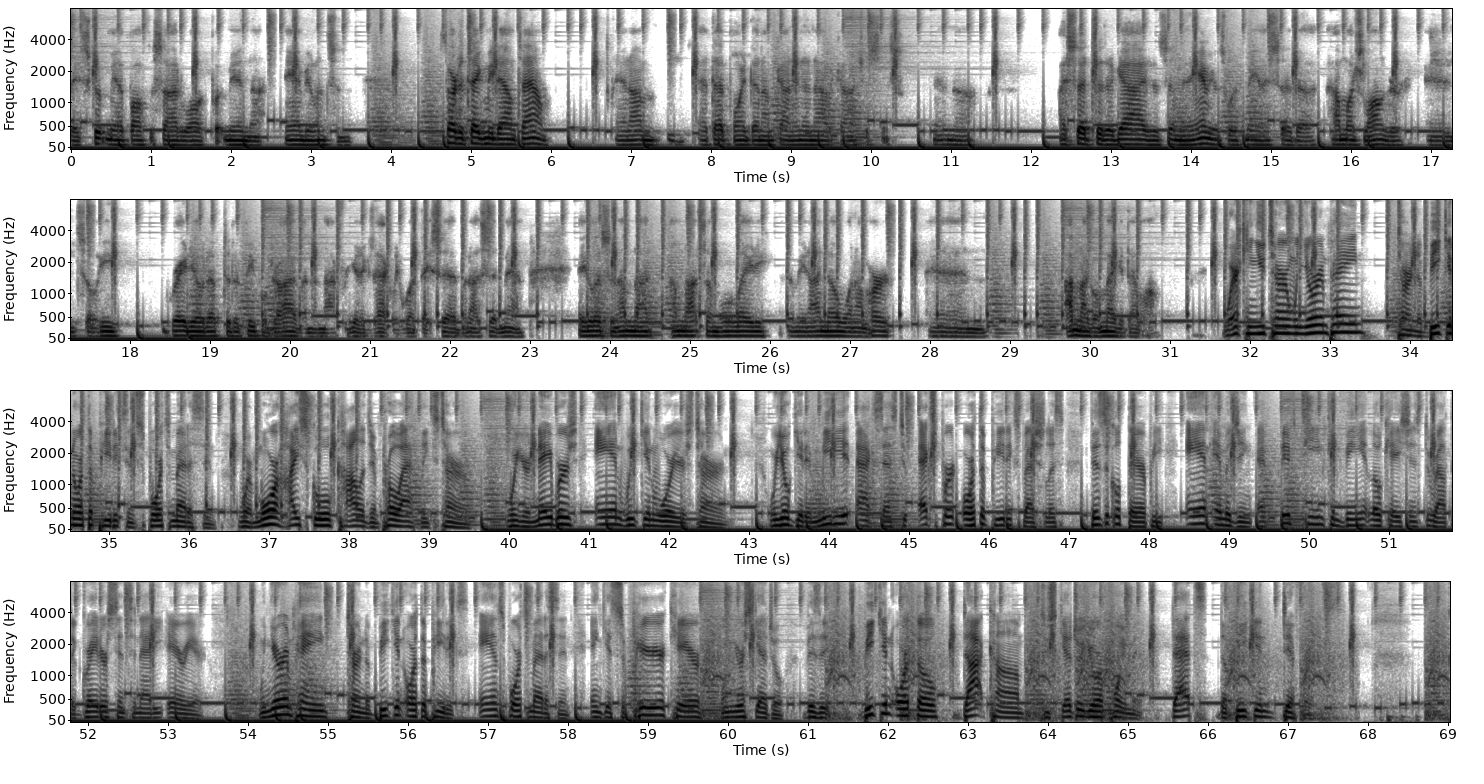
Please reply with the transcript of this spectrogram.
they scooped me up off the sidewalk, put me in the ambulance, and started to take me downtown. And I'm at that point, then I'm kind of in and out of consciousness. And uh, I said to the guy that's in the ambulance with me, I said, uh, "How much longer?" And so he radioed up to the people driving, and I forget exactly what they said, but I said, "Man, hey, listen, I'm not, I'm not some old lady. I mean, I know when I'm hurt, and I'm not gonna make it that long." Where can you turn when you're in pain? Turn to Beacon Orthopedics and Sports Medicine, where more high school, college, and pro athletes turn, where your neighbors and weekend warriors turn where you'll get immediate access to expert orthopedic specialists, physical therapy, and imaging at 15 convenient locations throughout the greater Cincinnati area. When you're in pain, turn to Beacon Orthopedics and Sports Medicine and get superior care on your schedule. Visit beaconortho.com to schedule your appointment. That's the Beacon difference.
